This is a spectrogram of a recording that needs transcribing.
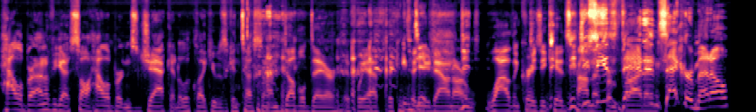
Haliburton. I don't know if you guys saw Haliburton's jacket. It looked like he was a contestant on Double Dare if we have to continue down our Did- wild and crazy kids Did you comment see from his dad Friday. in Sacramento?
